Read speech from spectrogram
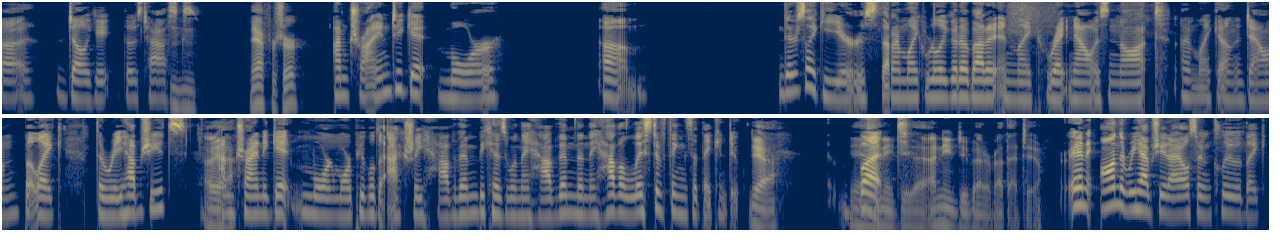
uh, delegate those tasks. Mhm. Yeah, for sure. I'm trying to get more. Um, there's like years that I'm like really good about it, and like right now is not. I'm like on a down, but like the rehab sheets, Oh yeah. I'm trying to get more and more people to actually have them because when they have them, then they have a list of things that they can do. yeah. Yeah, but I need to do that. I need to do better about that too. and on the rehab sheet i also include like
